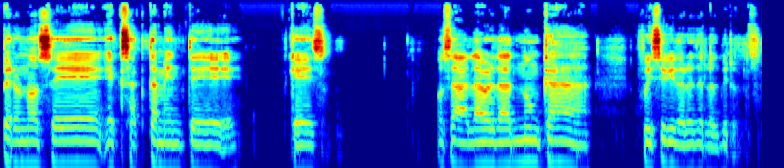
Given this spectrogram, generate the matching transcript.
pero no sé exactamente qué es. O sea, la verdad nunca fui seguidores de los Beatles.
